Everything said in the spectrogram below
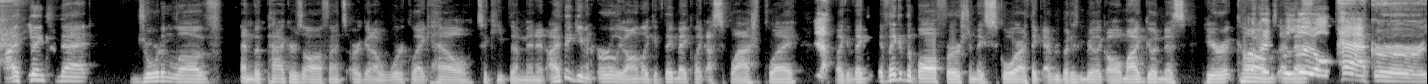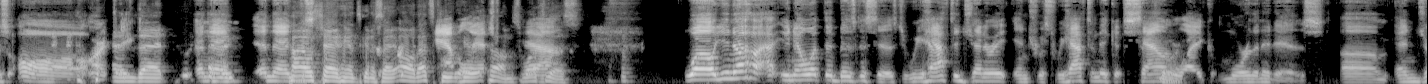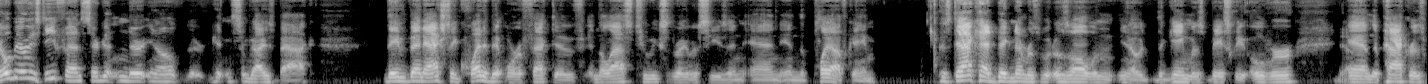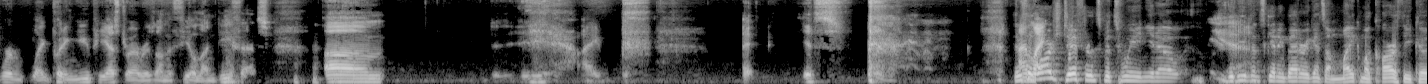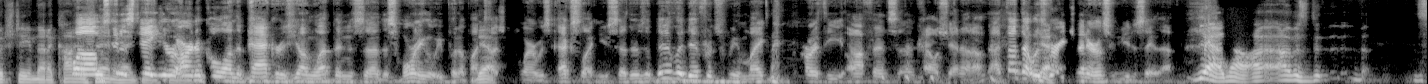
I think that Jordan Love and the Packers offense are going to work like hell to keep them in it. I think even early on, like if they make like a splash play, yeah. like if they if they get the ball first and they score, I think everybody's gonna be like, "Oh my goodness, here it comes!" and the little Packers, oh, aren't and? That, and, then and then Kyle Shanahan's gonna say, "Oh, that's cute. Here it comes. Watch yeah. this." Well, you know how you know what the business is. We have to generate interest. We have to make it sound sure. like more than it is. Um, and Joe Barry's defense, they're getting their, you know, they're getting some guys back they've been actually quite a bit more effective in the last two weeks of the regular season and in the playoff game. Because Dak had big numbers, but it was all when you know the game was basically over, yeah. and the Packers were like putting UPS drivers on the field on defense. um, I, I it's There's a might, large difference between you know yeah. the defense getting better against a Mike McCarthy coach team than a Kyle. Well, I was going to say your article on the Packers' young weapons uh, this morning that we put up on yeah. Touchwire was excellent. You said there's a bit of a difference between Mike McCarthy offense and Kyle Shanahan. I thought that was yeah. very generous of you to say that. Yeah, no, I, I was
